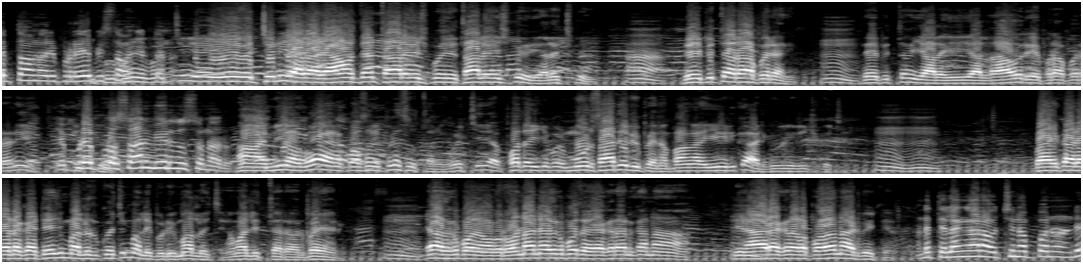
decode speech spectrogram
చెప్తా ఉన్నారు? ఇప్పుడు రేపు ఇస్తామని చెప్తాను. వచ్చి ఏ- ఏ వచ్చిండు అలా ఏమవుతుందని తాళం వేసిపోయి తాళం వేసిపోయారు ఇలా వచ్చిపోయి. రేపిస్తా రాపోరని ఉమ్. రేపిస్తాం ఇవాళ రావు రేపు రాపోరని ఎప్పుడు ఎప్పుడు వస్తా అని మీరు చూస్తున్నారు? మీ ఆయన కోసం ఇప్పుడే చూస్తాను వచ్చి పదహైదు మూడు సార్లు తిరిగిపోయినా బాగా ఈడికి ఆడికి వీడింటికి వచ్చి బాయ్ కాడ కట్టేసి మళ్ళీ ఊరికి వచ్చి మళ్ళీ ఇప్పుడు మళ్ళీ వచ్చిన మళ్ళీ ఇస్తారు వాళ్ళు భయానికి. ఎదకపోతాం ఒక రెండు ఎదకపోతాం ఎకరానికన్నా నేను ఆరు ఎకరాల పొలాన్ని ఆడి పెట్టాను. అంటే తెలంగాణ వచ్చినప్పటి నుండి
